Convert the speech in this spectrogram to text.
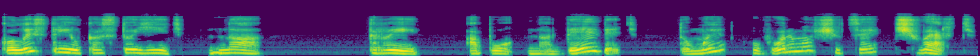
Коли стрілка стоїть на 3 або на 9, то ми говоримо, що це чверть.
